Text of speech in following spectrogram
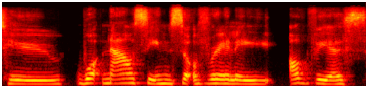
to what now seems sort of really obvious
